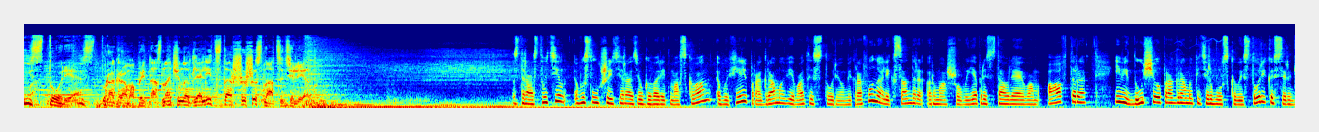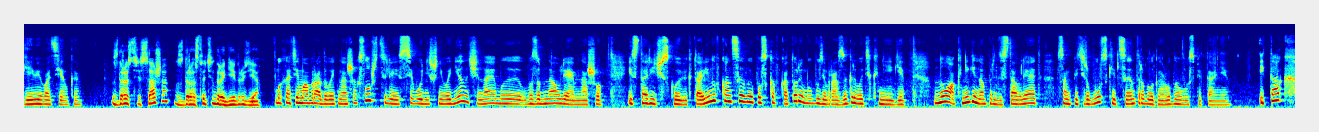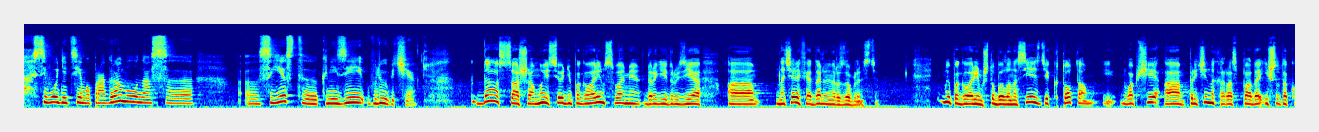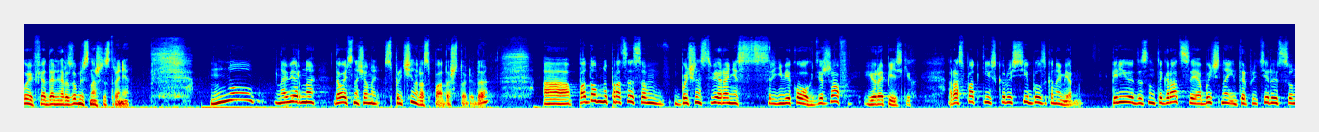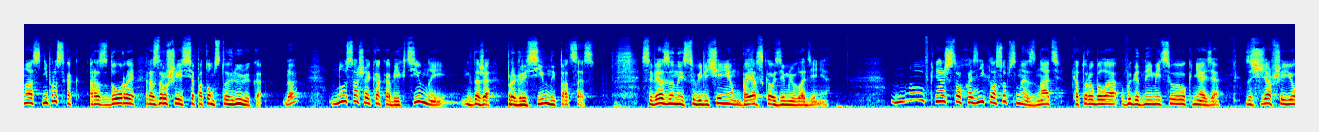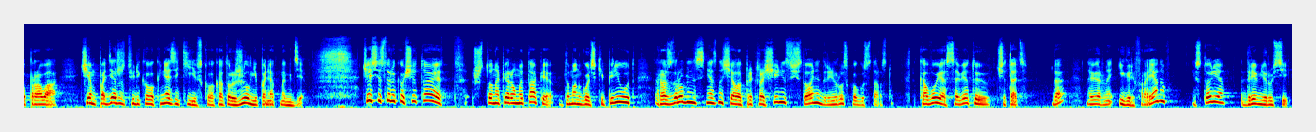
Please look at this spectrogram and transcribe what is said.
История». Программа предназначена для лиц старше 16 лет. Здравствуйте! Вы слушаете «Радио говорит Москва». В эфире программа «Виват История». У микрофона Александра Ромашова. Я представляю вам автора и ведущего программы петербургского историка Сергея Виватенко. Здравствуйте, Саша. Здравствуйте, дорогие друзья. Мы хотим обрадовать наших слушателей. С сегодняшнего дня, начиная, мы возобновляем нашу историческую викторину в конце выпуска, в которой мы будем разыгрывать книги. Ну а книги нам предоставляет Санкт-Петербургский центр благородного воспитания. Итак, сегодня тема программы у нас э, э, съезд князей в Любиче. Да, Саша, мы сегодня поговорим с вами, дорогие друзья, о начале феодальной раздробленности. Мы поговорим, что было на съезде, кто там, и вообще о причинах распада и что такое феодальная раздробленность в нашей стране. Ну, наверное, давайте сначала с причин распада, что ли, да? А подобно процессам в большинстве ранее средневековых держав европейских, распад Киевской Руси был закономерным. Период дезинтеграции обычно интерпретируется у нас не просто как раздоры, разросшиеся потомство Рюрика, да? но, Саша, как объективный, даже прогрессивный процесс, связанный с увеличением боярского землевладения. Ну, в княжествах возникла собственная знать, которая была выгодно иметь своего князя, защищавший ее права, чем поддерживать великого князя Киевского, который жил непонятно где. Часть историков считает, что на первом этапе, до монгольский период, раздробленность не означала прекращение существования древнерусского государства. Кого я советую читать? Да? Наверное, Игорь Фраянов «История Древней Руси».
